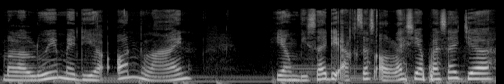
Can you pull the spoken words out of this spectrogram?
melalui media online yang bisa diakses oleh siapa saja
